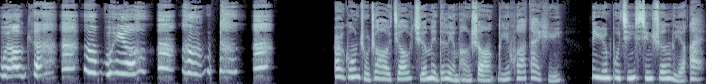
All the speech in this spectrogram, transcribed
不要看，不要！二公主赵傲娇绝美的脸庞上梨花带雨，令人不禁心生怜爱。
